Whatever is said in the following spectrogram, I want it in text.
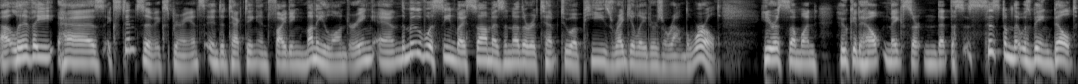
Uh, Levey has extensive experience in detecting and fighting money laundering, and the move was seen by some as another attempt to appease regulators around the world. Here is someone who could help make certain that the system that was being built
